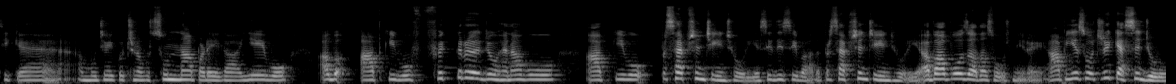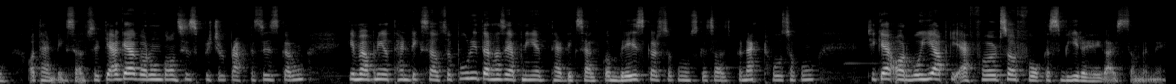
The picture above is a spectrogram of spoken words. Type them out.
ठीक है मुझे कुछ ना कुछ सुनना पड़ेगा, ये वो। अब आपकी वो फ़िक्र जो है ना, वो आपकी वो परसेप्शन चेंज हो रही है, सीधी सी बात है परसेप्शन चेंज हो रही है। अब आप वो ज़्यादा सोच नहीं रहे। आप ये सोच रहे कैसे जुड़ूँ ऑथेंटिक सेल्फ से? क्या क्या करूँ? कौन सी स्पिरिचुअल प्रैक्टिस करूँ कि मैं अपनी ऑथेंटिक सेल्फ से पूरी तरह से अपनी ऑथेंटिक सेल्फ को एम्ब्रेस कर सकूँ, उसके साथ कनेक्ट हो सकूँ? ठीक है, और वही आपकी एफर्ट्स और फोकस भी रहेगा इस समय में।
